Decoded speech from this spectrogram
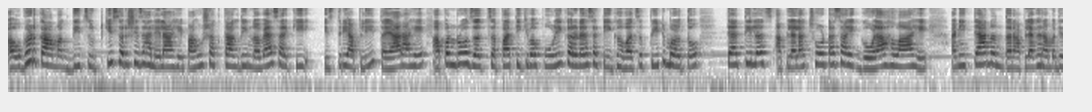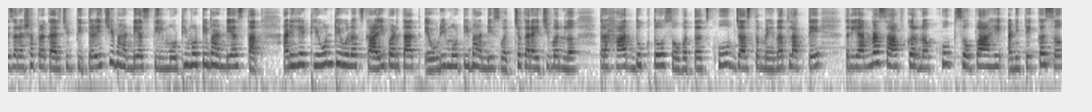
अवघड काम अगदी चुटकीसरशी झालेलं आहे. पाहू शकता अगदी नव्यासारखी इस्त्री आपली तयार आहे. आपण रोजच चपाती किंवा पोळी करण्यासाठी गव्हाचं पीठ मळतो. त्यातीलच आपल्याला छोटासा एक गोळा हवा आहे. आणि त्यानंतर आपल्या घरामध्ये जर अशा प्रकारची पितळेची भांडी असतील मोठी मोठी भांडी असतात आणि हे ठेवून ठेवूनच काळी पडतात एवढी मोठी भांडी स्वच्छ करायची म्हणलं तर हात दुखतो सोबतच खूप जास्त मेहनत लागते. तर यांना साफ करणं खूप सोपं आहे आणि ते कसं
